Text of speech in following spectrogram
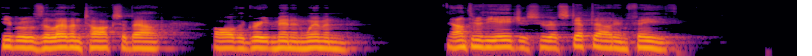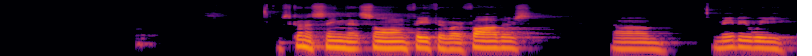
Hebrews 11 talks about all the great men and women down through the ages who have stepped out in faith. Was going to sing that song, Faith of Our Fathers. Um, maybe we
